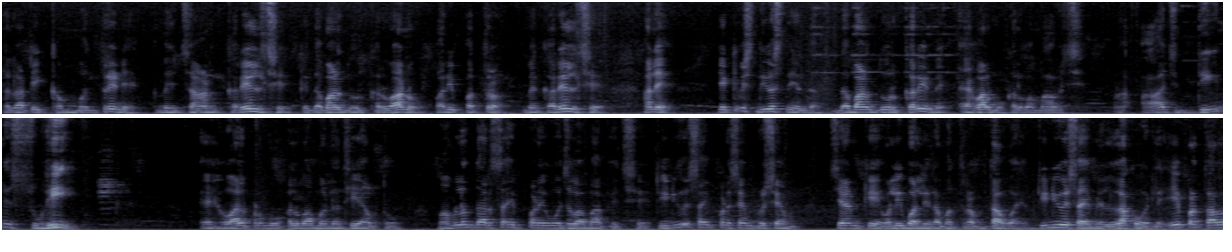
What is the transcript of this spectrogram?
તલાટી કમ મંત્રીને અમે જાણ કરેલ છે કે દબાણ દૂર કરવાનો પરિપત્ર અમે કરેલ છે અને એકવીસ દિવસની અંદર દબાણ દૂર કરીને અહેવાલ મોકલવામાં આવે છે. પણ આજ દિન સુધી અહેવાલ પણ મોકલવામાં નથી આવતો. મામલતદાર સાહેબ પણ એવો જવાબ આપે છે. ટીડીઓ સાહેબ પણ સેમ ટુ સેમ જેમ કે વોલીબોલની રમત રમતા હોય, ટીડીઓ સાહેબને લખો એટલે એ પણ તાલ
